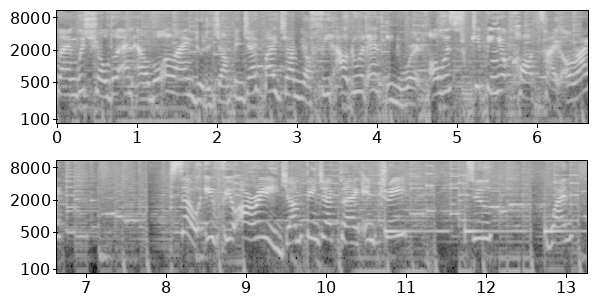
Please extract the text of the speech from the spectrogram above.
plank with shoulder and elbow aligned. Do the jumping jack by jump your feet outward and inward. Always keeping your core tight, alright? So, if you are ready, jumping jack plank in three, two, one.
